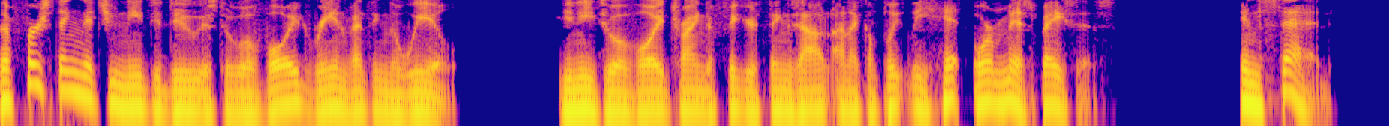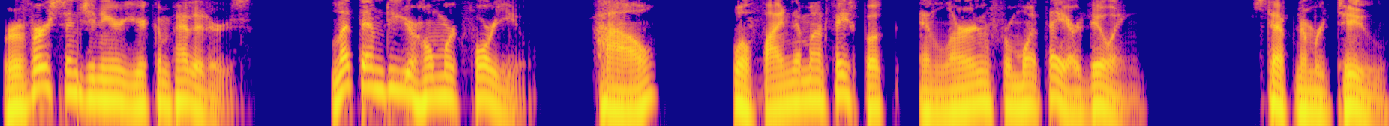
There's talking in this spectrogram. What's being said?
The first thing that you need to do is to avoid reinventing the wheel. You need to avoid trying to figure things out on a completely hit or miss basis. Instead, reverse engineer your competitors. Let them do your homework for you. How? We'll find them on Facebook and learn from what they are doing. Step number two,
